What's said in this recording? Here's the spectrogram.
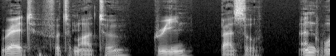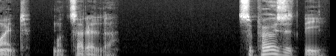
red for tomato, green, basil, and white mozzarella. Supposedly,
